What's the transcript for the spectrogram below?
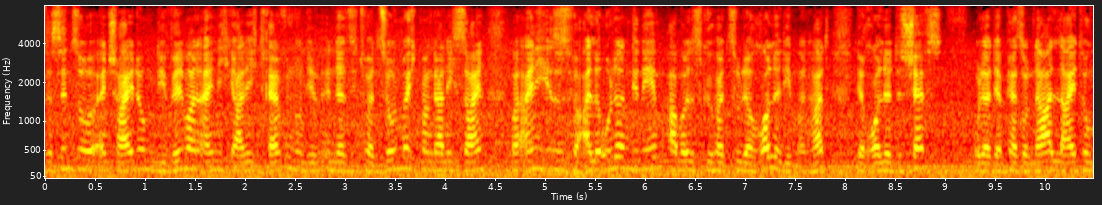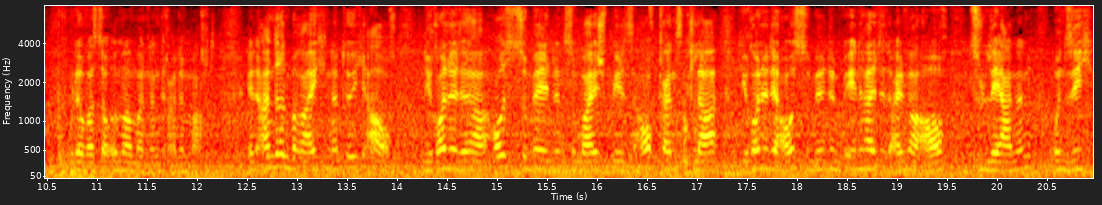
Das sind so Entscheidungen, die will man eigentlich gar nicht treffen und in der Situation möchte man gar nicht sein, weil eigentlich ist es für alle unangenehm, aber es gehört zu der Rolle, die man hat, der Rolle des Chefs oder der Personalleitung oder was auch immer man dann gerade macht. In anderen Bereichen natürlich auch. Die Rolle der Auszubildenden zum Beispiel ist auch ganz klar. Die Rolle der Auszubildenden beinhaltet einfach auch zu lernen und sich,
